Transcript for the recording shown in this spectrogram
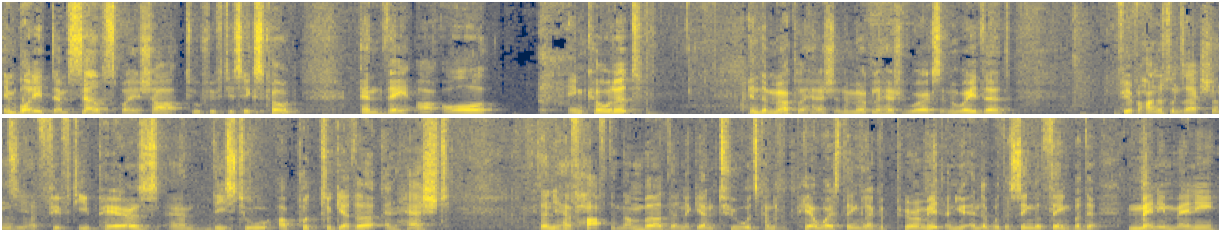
embodied themselves by a SHA-256 code and they are all encoded in the Merkle hash, and the Merkle hash works in a way that if you have 100 transactions, you have 50 pairs, and these two are put together and hashed. Then you have half the number, then again two. It's kind of a pairwise thing, like a pyramid, and you end up with a single thing. But there are many, many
